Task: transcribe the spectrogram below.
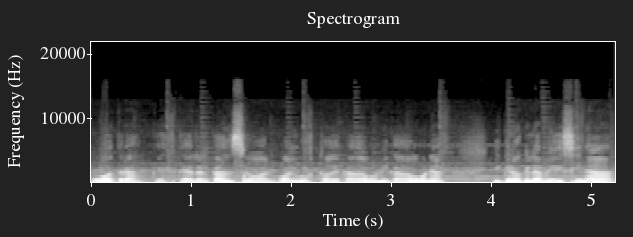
u otra que esté al alcance o al, gusto de cada uno y cada una y creo que la medicina,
